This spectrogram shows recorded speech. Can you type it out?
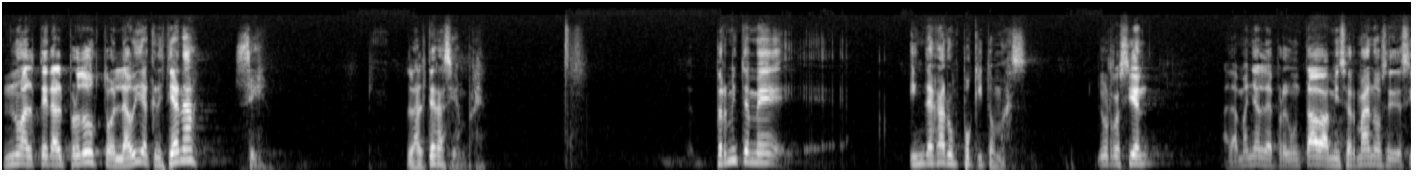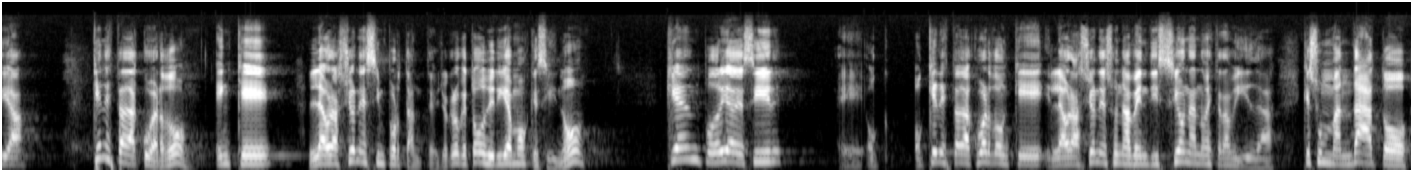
no altera el producto. En la vida cristiana, sí. La altera siempre. Permíteme indagar un poquito más. Yo recién a la mañana le preguntaba a mis hermanos y decía, ¿quién está de acuerdo en que la oración es importante? Yo creo que todos diríamos que sí, ¿no? ¿Quién podría decir, eh, o, quién está de acuerdo en que la oración es una bendición a nuestra vida? Que es un mandato.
